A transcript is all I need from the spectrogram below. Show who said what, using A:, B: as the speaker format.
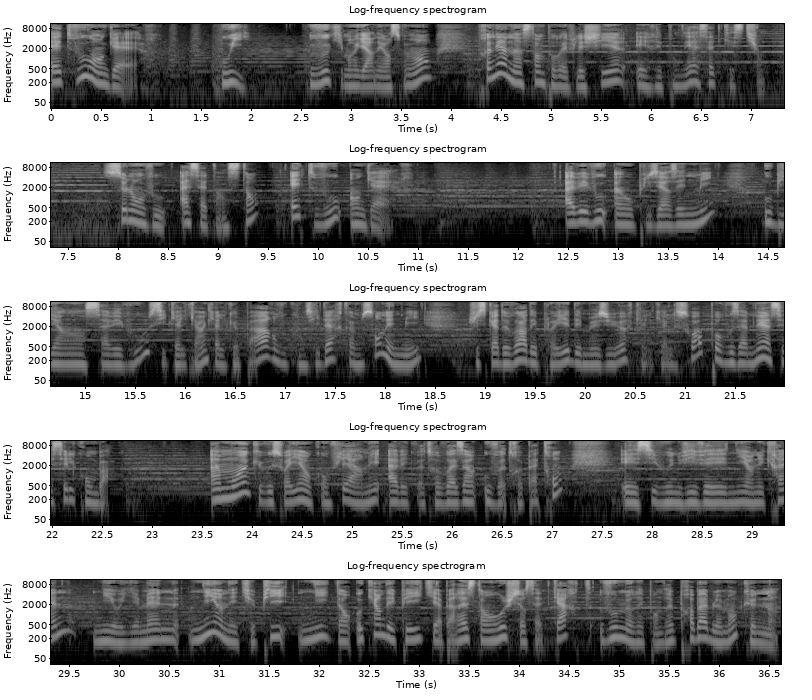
A: Êtes-vous en guerre? Oui. Vous qui me regardez en ce moment, prenez un instant pour réfléchir et répondez à cette question. Selon vous, à cet instant, êtes-vous en guerre? Avez-vous un ou plusieurs ennemis? Ou bien savez-vous si quelqu'un, quelque part, vous considère comme son ennemi, jusqu'à devoir déployer des mesures, quelles qu'elles soient, pour vous amener à cesser le combat? À moins que vous soyez en conflit armé avec votre voisin ou votre patron, et si vous ne vivez ni en Ukraine, ni au Yémen, ni en Éthiopie, ni dans aucun des pays qui apparaissent en rouge sur cette carte, vous me répondrez probablement que non.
